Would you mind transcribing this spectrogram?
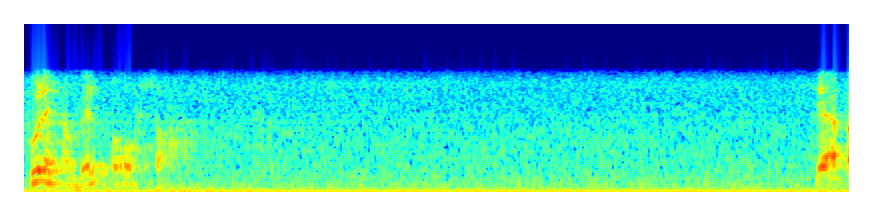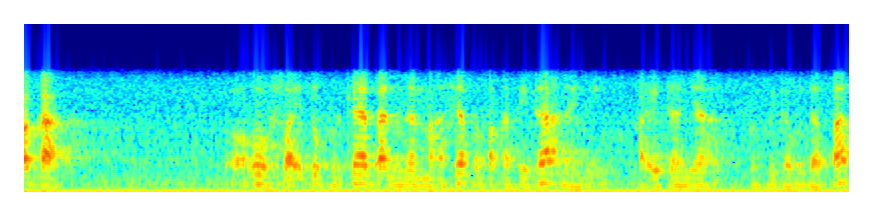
boleh ngambil proses ya apakah rusa itu berkaitan dengan maksiat apakah tidak? Nah ini kaidahnya berbeda pendapat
